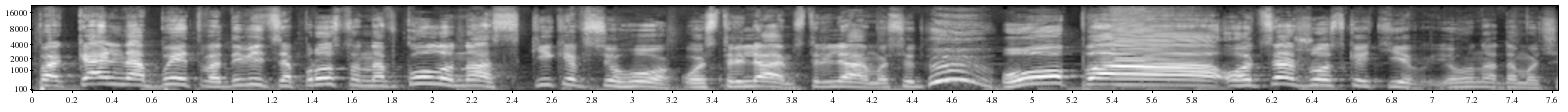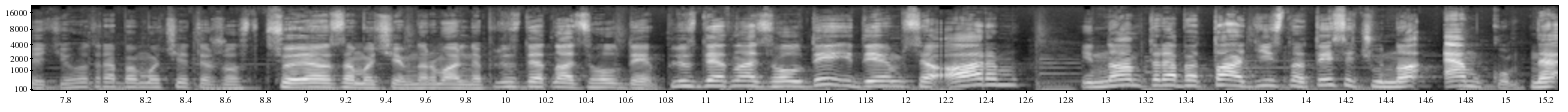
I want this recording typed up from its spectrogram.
Пекельна битва. Дивіться, просто навколо нас скільки всього. Ось, стріляємо, стріляємо. Сюди. Опа! Оце жорсткий тіп. Його треба мочити, його треба мочити жорстко. Все, я його замочив, нормально. Плюс 19 голди. Плюс 19 голди і дивимося арм. І нам треба, та, дійсно, тисячу на М-ку. На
